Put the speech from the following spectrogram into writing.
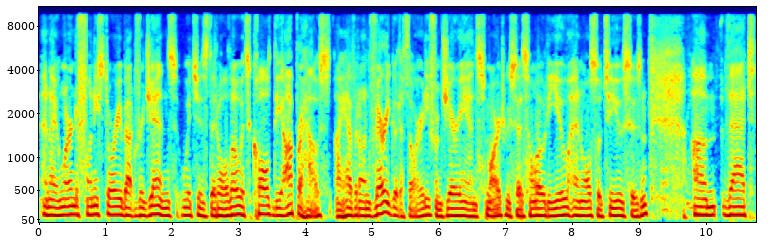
And I learned a funny story about Vergennes, which is that although it's called the Opera House, I have it on very good authority from Jerry Ann Smart, who says hello to you and also to you, Susan, um, that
